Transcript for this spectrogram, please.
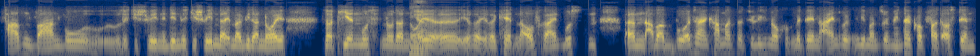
Phasen waren, wo sich die Schweden, in denen sich die Schweden da immer wieder neu sortieren mussten oder neue ja. äh, ihre ihre Ketten aufreihen mussten. Ähm, aber beurteilen kann man es natürlich noch mit den Eindrücken, die man so im Hinterkopf hat aus den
